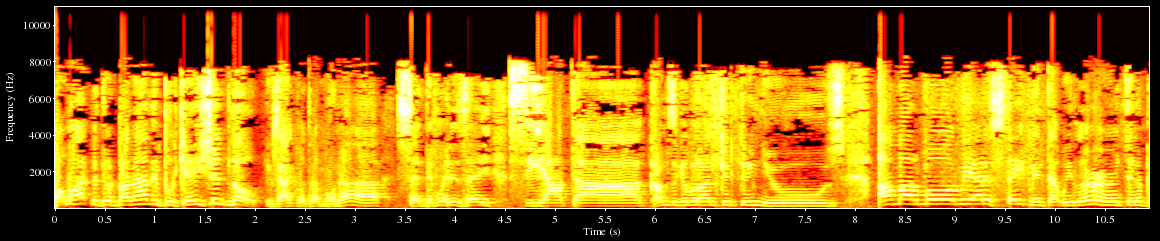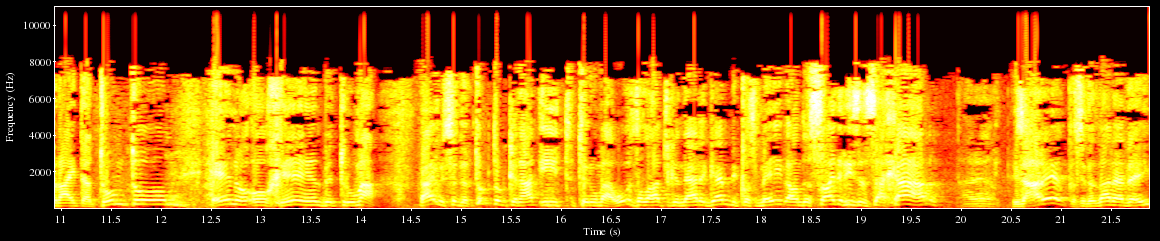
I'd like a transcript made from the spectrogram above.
But what? The Rabbanan implication? No. Exactly what Rav Huna said. Therefore, it is a siyata. Comes the Gemara and continues. Amar Mor, we had a statement that we learned in a Braita. Tumtum eno ochel betruma. Right? We said the tumtum cannot eat teruma. What was the logic in that again? Because maybe on the side that he's a zachar, he's arel, because he does not have a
